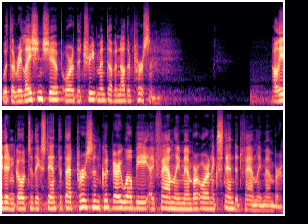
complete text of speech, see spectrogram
with the relationship or the treatment of another person. I'll even go to the extent that that person could very well be a family member or an extended family member.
